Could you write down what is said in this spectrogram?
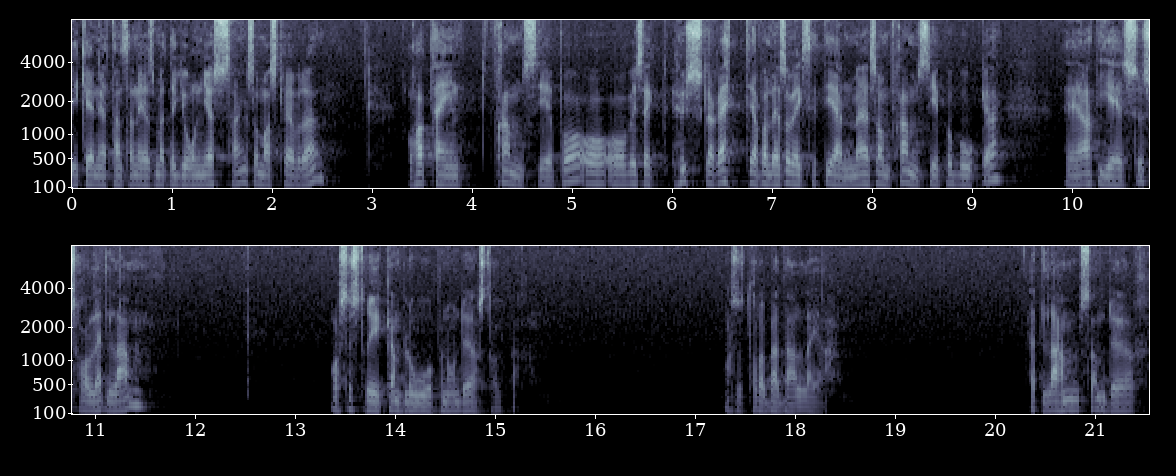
i Kenya Tanzania som heter Jon Jøssang, som har skrevet det. Og har tegnet framsida på. Og, og, hvis jeg husker rett, iallfall det som jeg sitter igjen med som framside på boka, er at Jesus holder et lam, og så stryker han blodet på noen dørstolper. Og så står det 'Badalaya'. Et lam som dør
